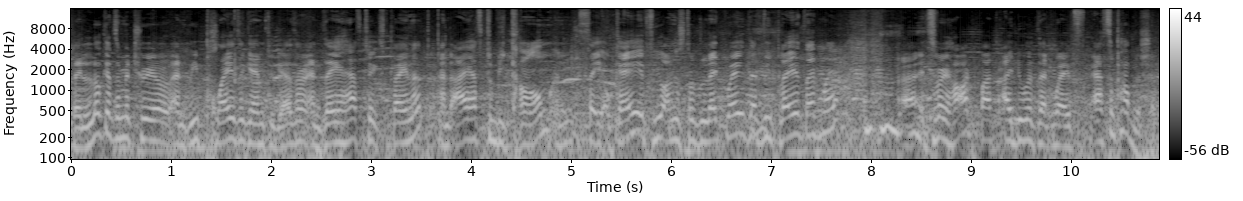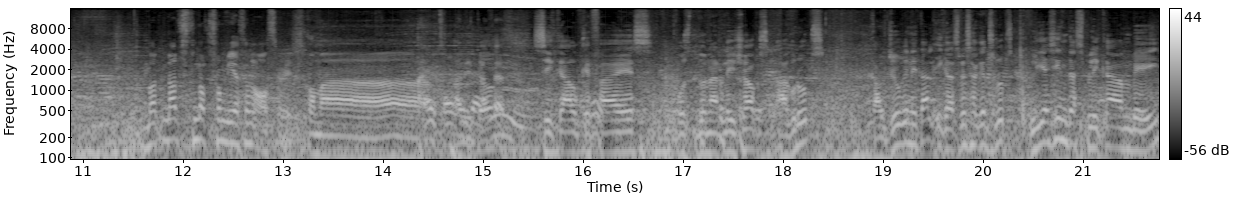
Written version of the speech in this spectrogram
they look at the material and we play the game together and they have to explain it and I have to be calm and say, okay, if you understood that way, that we play it that way. Uh, it's very hard, but I do it that way as a publisher. Not, not, not for me as an author. Com a editor, sí que el que fa és doncs, donar-li jocs a grups que el juguin i tal, i que després aquests grups li hagin d'explicar amb ell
